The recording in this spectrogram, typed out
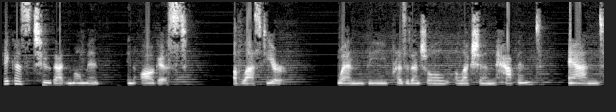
Take us to that moment in August of last year when the presidential election happened and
